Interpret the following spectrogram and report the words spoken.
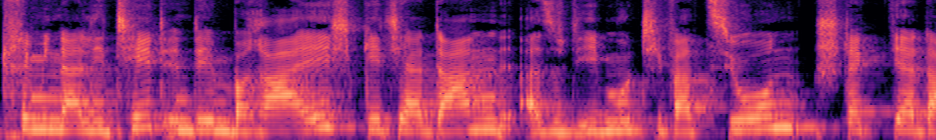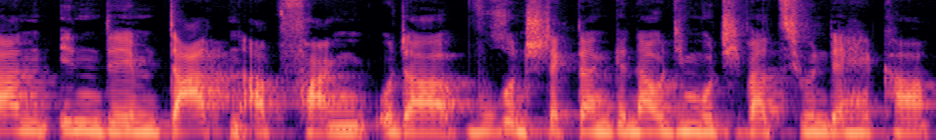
Kriminalität in dem Bereich geht ja dann, also die Motivation steckt ja dann in dem Datenabfang oder worin steckt dann genau die Motivation der Hacker?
